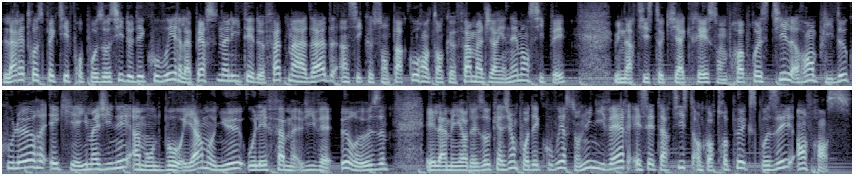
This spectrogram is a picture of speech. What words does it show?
La rétrospective propose aussi de découvrir la personnalité de Fatma Haddad ainsi que son parcours en tant que femme algérienne émancipée. Une artiste qui a créé son propre style rempli de couleurs et qui a imaginé un monde beau et harmonieux où les femmes vivaient heureuses. Et la meilleure des occasions pour découvrir son univers est cet artiste encore trop peu exposé en France.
